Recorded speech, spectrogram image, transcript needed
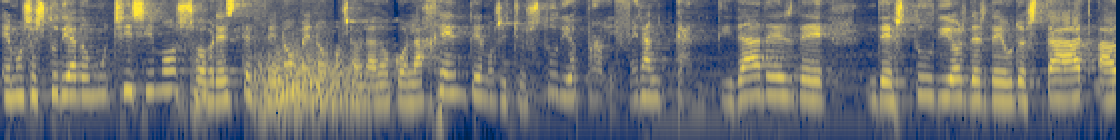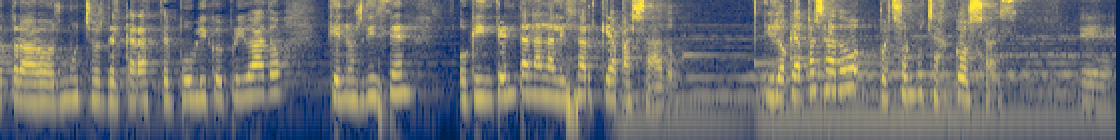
hemos estudiado muchísimo sobre este fenómeno, hemos hablado con la gente, hemos hecho estudios, proliferan cantidades de, estudios desde Eurostat a otros muchos del carácter público y privado que nos dicen o que intentan analizar qué ha pasado. Y lo que ha pasado, pues son muchas cosas. Eh,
